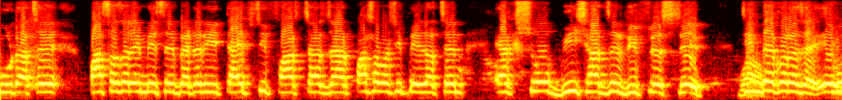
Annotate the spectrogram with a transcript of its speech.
মুড আছে পাঁচ হাজার এমএস এর battery type C fast charger পাশাপাশি পেয়ে যাচ্ছেন একশো বিশ হার্জের রিফ্রেশ রেট চিন্তা করা যায় এবং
